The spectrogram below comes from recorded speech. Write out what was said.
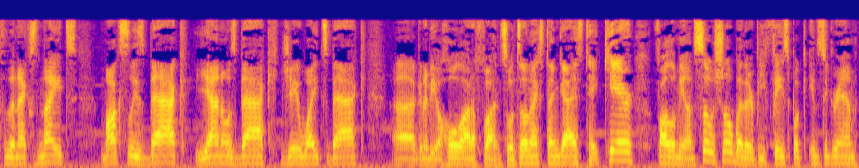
to the next night. Moxley's back, Yano's back, Jay White's back. Uh, to be a whole lot of fun. So until next time, guys, take care. Follow me on social, whether it be Facebook, Instagram,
